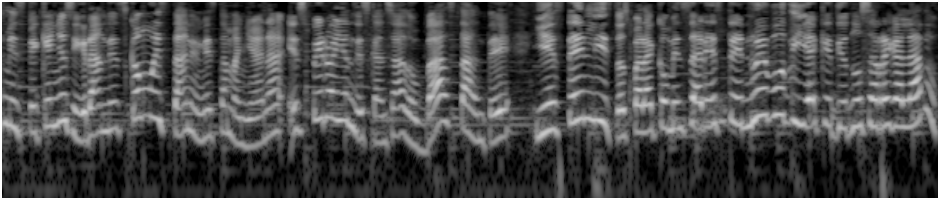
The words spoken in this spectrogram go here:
Mis pequeños y grandes, ¿cómo están en esta mañana? Espero hayan descansado bastante y estén listos para comenzar este nuevo día que Dios nos ha regalado.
